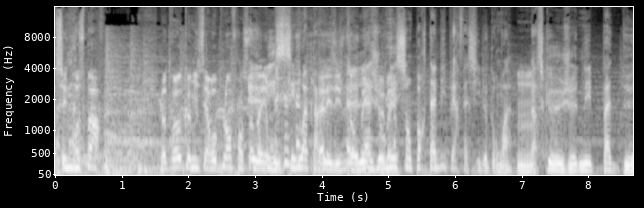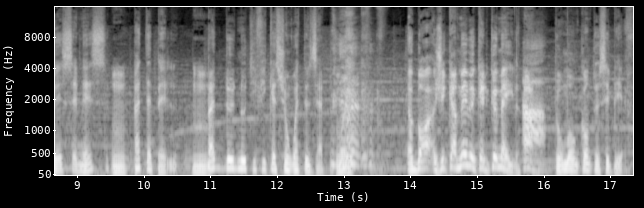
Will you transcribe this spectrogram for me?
C'est une grosse barre. Notre haut commissaire au plan, François Euh, Bayrou. Laissez-moi parler. Allez-y, je vous en Euh, prie, la monsieur journée Bayrou. sans portable hyper facile pour moi Mhm. parce que je n'ai pas de SMS, Mhm. pas d'appel, Mhm. pas de notification WhatsApp. Oui. Euh, bon, j'ai quand même quelques mails pour mon compte CPF.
